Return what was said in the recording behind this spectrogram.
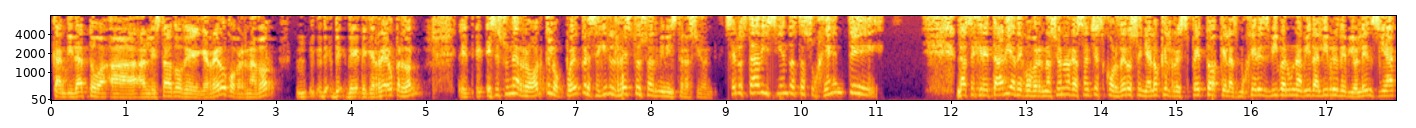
candidato al estado de Guerrero, gobernador, de, Guerrero, perdón, eh, eh, ese es un error que lo puede perseguir el resto de su administración. Se lo está diciendo hasta su gente. La secretaria de Gobernación, Olga Sánchez Cordero, señaló que el respeto a que las mujeres vivan una vida libre de violencia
